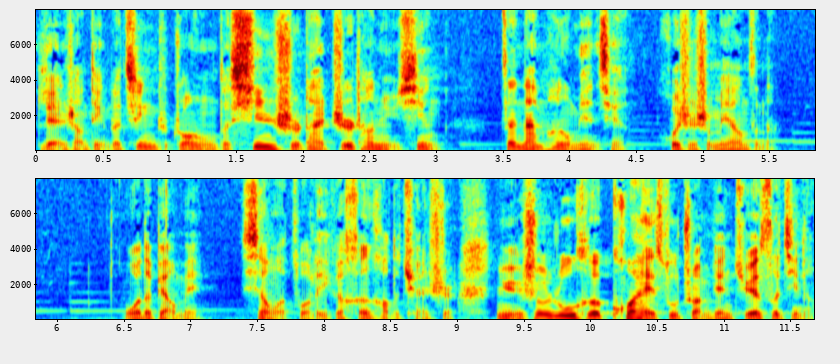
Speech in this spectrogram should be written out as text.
脸上顶着精致妆容的新时代职场女性，在男朋友面前会是什么样子呢？我的表妹向我做了一个很好的诠释：女生如何快速转变角色技能。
